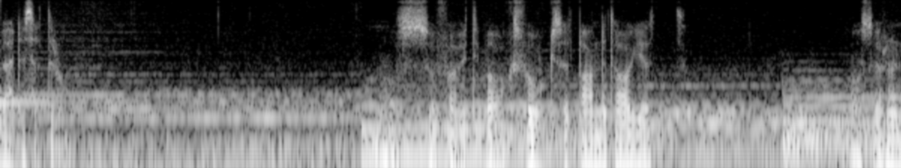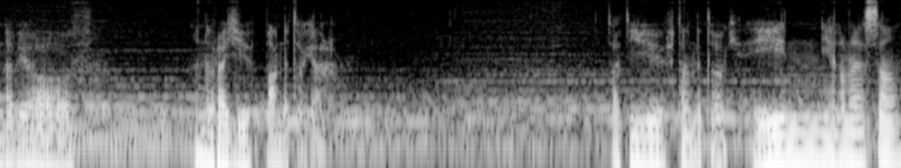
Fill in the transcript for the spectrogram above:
värdesätter dem. Och så för vi tillbaks fokuset på andetaget. Och så rundar vi av med några djupa andetag här. Ta ett djupt andetag in genom näsan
